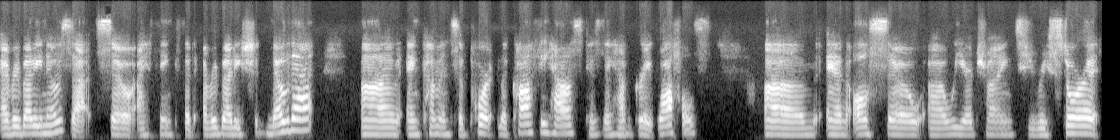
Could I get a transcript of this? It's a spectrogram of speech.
everybody knows that. So I think that everybody should know that um, and come and support the coffee house because they have great waffles. Um, and also uh, we are trying to restore it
